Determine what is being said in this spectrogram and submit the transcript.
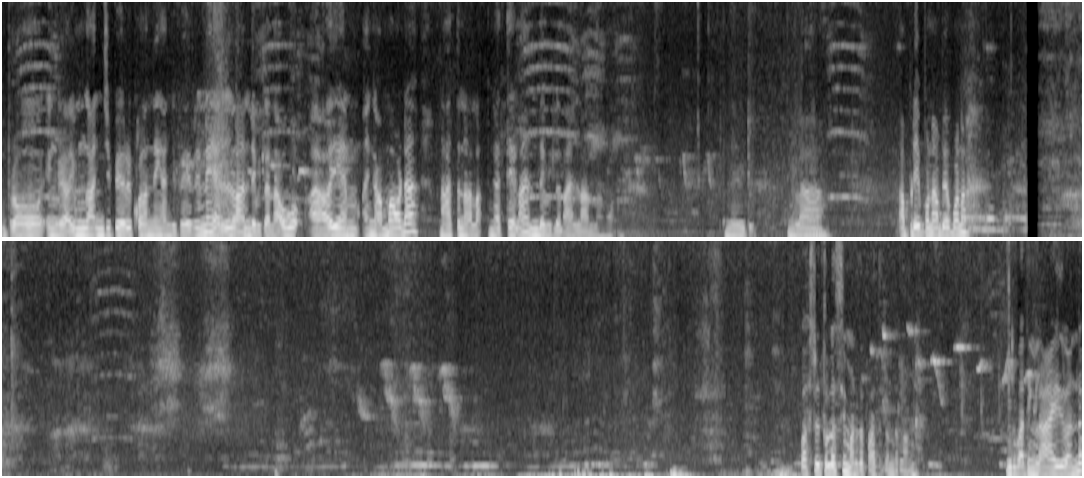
அப்புறம் எங்கள் இவங்க அஞ்சு பேர் குழந்தைங்க அஞ்சு பேருன்னு எல்லாம் இந்த வீட்டில் தான் ஓ அதாவது என் எங்கள் அம்மாவோட நாத்தனாலாம் எங்கள் அத்தையெல்லாம் இந்த வீட்டில் தான் எல்லாம் இருந்தாங்க. இந்த வீட்டுங்களா அப்படியே போனால் அப்படியே போனால் ஃபஸ்ட்டு துளசி மரத்தை பார்த்துட்டு வந்துடலாங்க. இங்கே பார்த்தீங்களா இது வந்து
